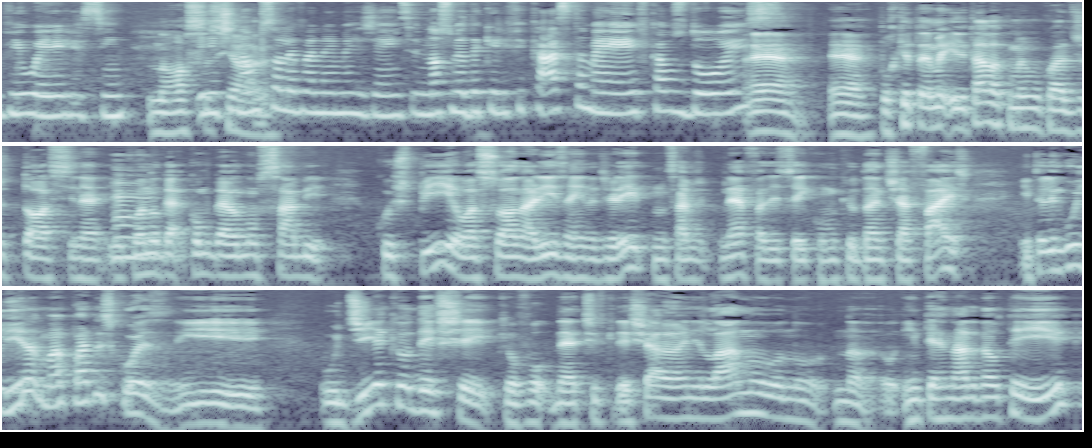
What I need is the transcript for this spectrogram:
viu ele, assim. Nossa E a gente senhora. não precisou levar na emergência. Nosso medo é que ele ficasse também, aí ficar os dois. É, é. Porque também ele tava com o mesmo quadro de tosse, né? E É. quando, como o garoto não sabe cuspir ou assoar o nariz ainda direito, não sabe né, fazer isso aí como que o Dante já faz, então ele engolia a maior parte das coisas. E o dia que eu deixei, que eu vou, né, tive que deixar a Anne lá no, no, na- internada na UTI,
